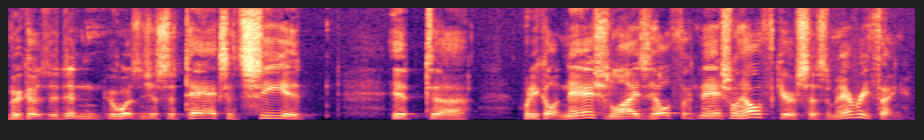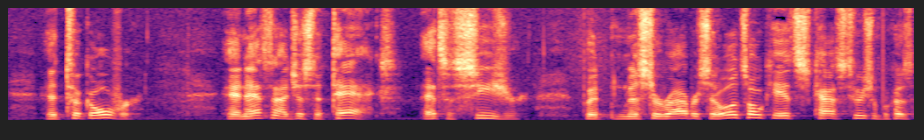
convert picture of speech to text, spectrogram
because it didn't. It wasn't just a tax. It see it, it uh, what do you call it? Nationalized health, the national health care system. Everything. It took over, and that's not just a tax. That's a seizure. But Mr. Roberts said, oh, it's okay, it's constitutional because,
